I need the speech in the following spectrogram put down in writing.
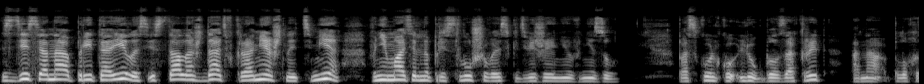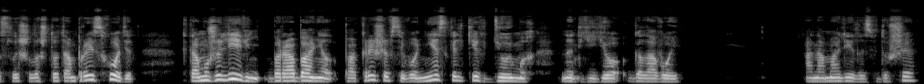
Здесь она притаилась и стала ждать в кромешной тьме, внимательно прислушиваясь к движению внизу. Поскольку люк был закрыт, она плохо слышала, что там происходит. К тому же ливень барабанил по крыше всего нескольких дюймах над ее головой. Она молилась в душе,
